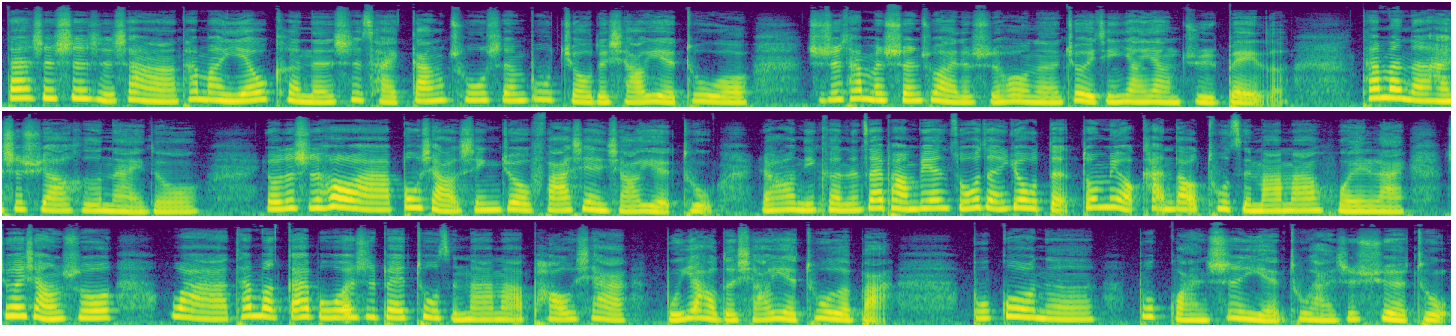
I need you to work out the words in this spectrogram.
但是事实上啊，它们也有可能是才刚出生不久的小野兔哦，只是它们生出来的时候呢就已经样样具备了。它们呢还是需要喝奶的哦。有的时候啊，不小心就发现小野兔，然后你可能在旁边左等右等都没有看到兔子妈妈回来，就会想说：哇，他们该不会是被兔子妈妈抛下不要的小野兔了吧？不过呢，不管是野兔还是血兔，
